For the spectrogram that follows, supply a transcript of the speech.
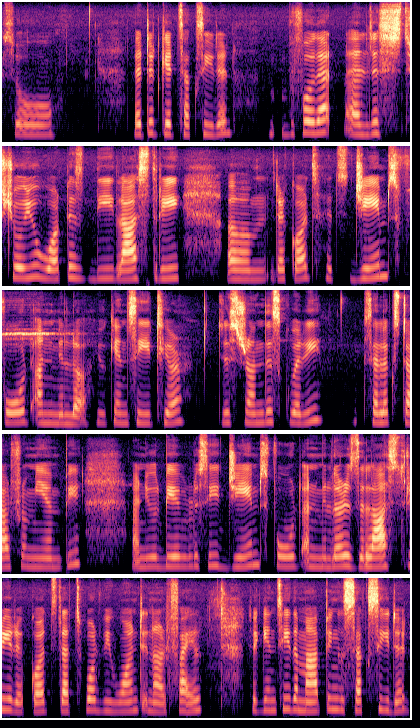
so let it get succeeded. Before that I'll just show you what is the last three um, records. It's James Ford and Miller. You can see it here. Just run this query select star from EMP and you will be able to see James Ford and Miller is the last three records. That's what we want in our file. So you can see the mapping is succeeded.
